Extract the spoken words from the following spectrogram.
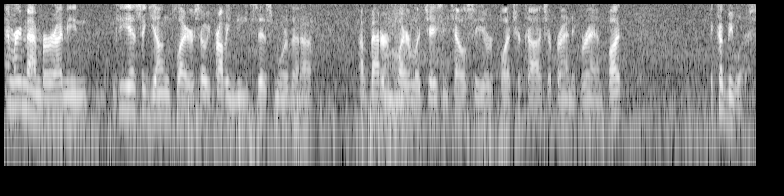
And remember, I mean, he is a young player, so he probably needs this more than a a veteran player like Jason Kelce or Fletcher Cox or Brandon Graham, but it could be worse.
